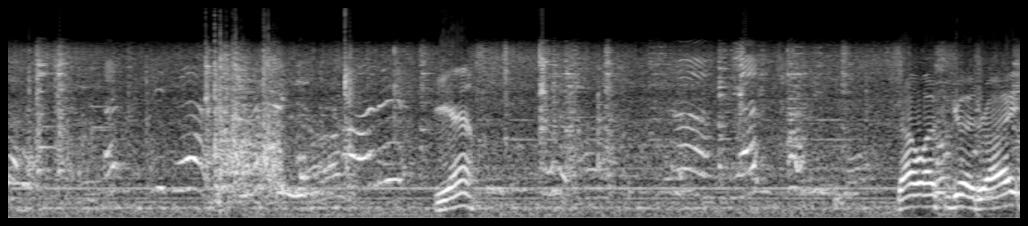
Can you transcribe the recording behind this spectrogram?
Hey, Dad, remember you caught it? Yeah. That was good, right?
